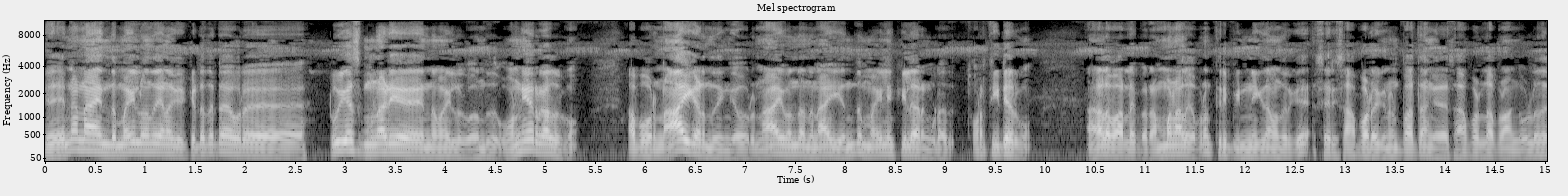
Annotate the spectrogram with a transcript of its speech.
இது என்னன்னா இந்த மயில் வந்து எனக்கு கிட்டத்தட்ட ஒரு டூ இயர்ஸ்க்கு முன்னாடியே இந்த மயில் வந்தது. ஒன் இயர் காலம் இருக்கும். அப்போ ஒரு நாய் கிடந்தது இங்கே. ஒரு நாய் வந்து அந்த நாய் எந்த மயிலையும் கீழே இறங்கக்கூடாது. துரத்திக்கிட்டே இருக்கும். அதனால் வரல. இப்போ ரொம்ப நாளுக்கு அப்புறம் திருப்பி இன்றைக்கி தான் வந்திருக்கு. சரி சாப்பாடு வைக்கணும்னு பார்த்தா அங்கே சாப்பாடுலாம் அப்புறம் அங்கே உள்ளது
